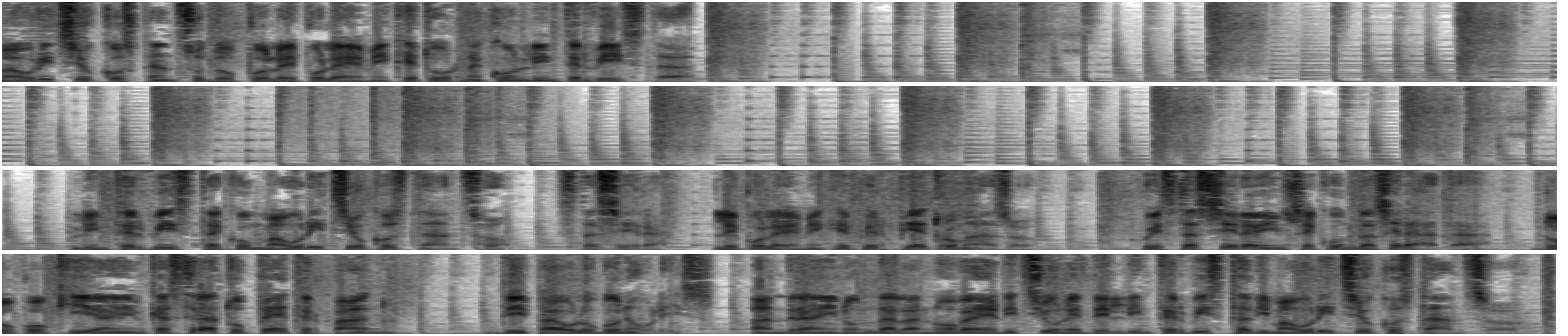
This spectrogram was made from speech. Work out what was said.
Maurizio Costanzo dopo le polemiche torna con l'intervista. L'intervista con Maurizio Costanzo, stasera, le polemiche per Pietro Maso. Questa sera in seconda serata, dopo chi ha incastrato Peter Pan? Di Paolo Bonolis, andrà in onda la nuova edizione dell'intervista di Maurizio Costanzo.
